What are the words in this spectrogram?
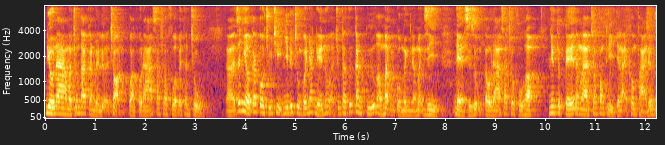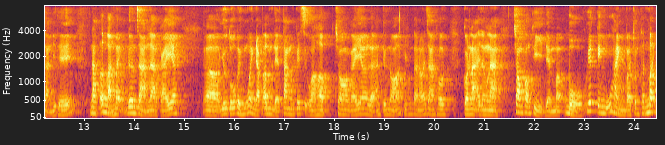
điều nào mà chúng ta cần phải lựa chọn quả cầu đá sao cho phù hợp với thân chủ À, rất nhiều các cô chú chị như Đức Trung có nhắc đến đúng không ạ? Chúng ta cứ căn cứ vào mệnh của mình là mệnh gì để sử dụng cầu đá sao cho phù hợp. Nhưng thực tế rằng là trong phong thủy thì lại không phải đơn giản như thế. Nạp âm bản mệnh đơn giản là cái uh, yếu tố về ngũ hành nạp âm để tăng cái sự hòa hợp cho cái uh, lời ăn tiếng nói khi chúng ta nói ra thôi. Còn lại rằng là trong phong thủy để mà bổ khuyết cái ngũ hành vào trong thân mệnh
